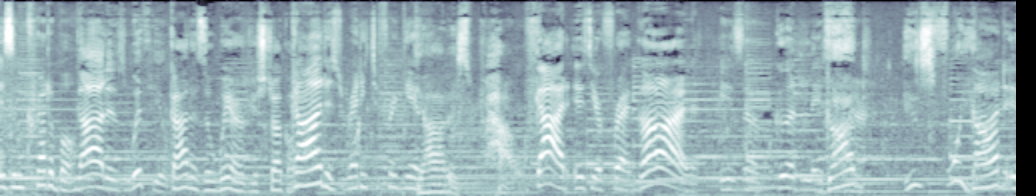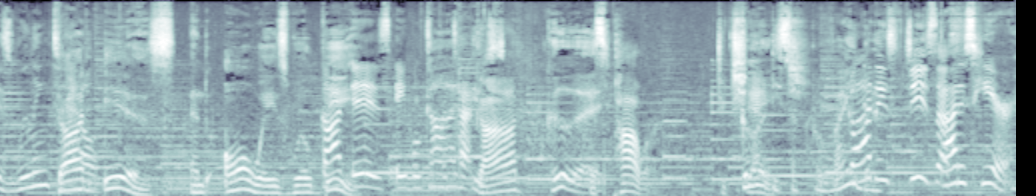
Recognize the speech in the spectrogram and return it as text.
is incredible. God is with you. God is aware of your struggle. God is ready to forgive. God is powerful. God is your friend. God is a good listener. God is for you. God is willing to God help. is and always will be. God is able to protect. God is Good. has power to God change. is a provider. God is Jesus. God is here.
